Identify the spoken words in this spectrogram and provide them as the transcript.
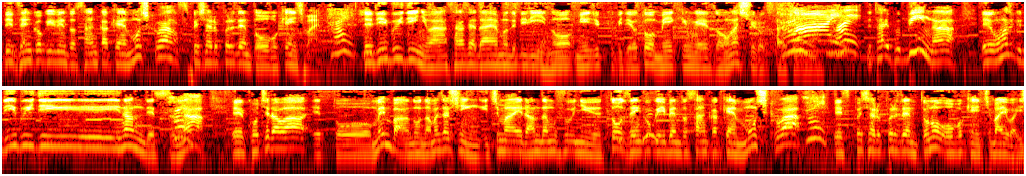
で、全国イベント参加券、もしくはスペシャルプレゼント応募券1枚。はいで、DVD には、探せダイヤモンドリリーのミュージックビデオとメイキング映像が収録されています。はい。でタイプ B が、えー同じく DVD なんですが、えーこちらは、えっと、メンバーの生写真1枚ランダム封入と全国イベント参加券もしくは、はい。えースペシャルプレゼントの応募券1枚は一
